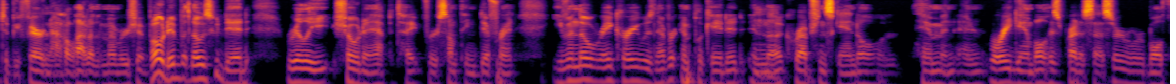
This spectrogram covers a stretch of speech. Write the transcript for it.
to be fair, not a lot of the membership voted, but those who did really showed an appetite for something different. Even though Ray Curry was never implicated in the corruption scandal, him and, and Rory Gamble, his predecessor, were both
